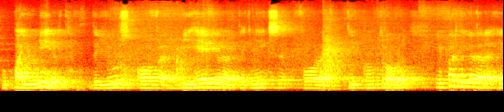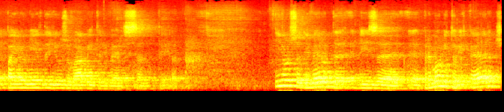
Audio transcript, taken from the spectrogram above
who pioneered the use of behavioral techniques for tic control. In particular, he pioneered the use of habit reversal therapy. He also developed this uh, premonitory urge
